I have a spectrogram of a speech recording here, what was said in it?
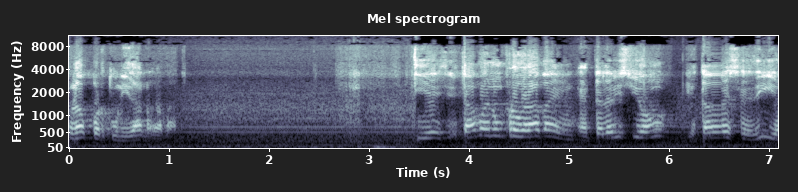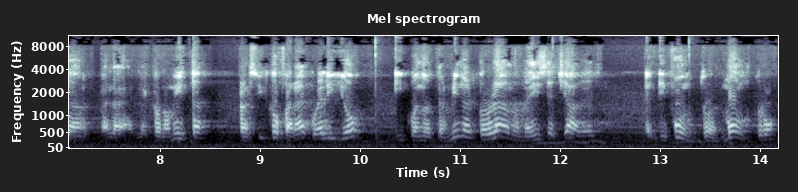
una oportunidad nada más. Y es- estábamos en un programa en, televisión, y estaba ese día el economista Francisco Faraco, él y yo, y cuando termina el programa me dice Chávez, el difunto, el monstruo,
